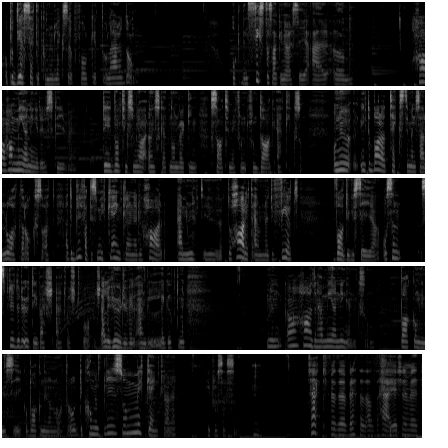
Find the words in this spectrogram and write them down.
Och på det sättet kommer du läxa upp folket och lära dem. Och den sista saken jag vill säga är um, ha, ha mening i det du skriver. Det är någonting som jag önskar att någon verkligen sa till mig från, från dag ett. Liksom. Och nu, inte bara texter men så här, låtar också. Att, att det blir faktiskt mycket enklare när du har ämnet i huvudet. Du har ett ämne, du vet vad du vill säga. Och sen sprider du ut det i vers 1, vers 2, vers, eller hur du vill, än vill lägga upp det. Men, men ja, ha den här meningen liksom. Bakom din musik och bakom dina låtar. Och det kommer bli så mycket enklare i processen. Mm. Tack för att du har berättat allt det här. Jag känner mig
